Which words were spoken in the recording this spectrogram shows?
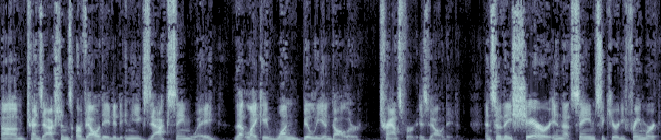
um, transactions are validated in the exact same way that like a $1 billion transfer is validated. And so they share in that same security framework,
